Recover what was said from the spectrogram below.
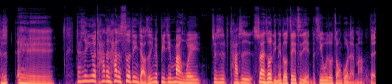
可是，诶、欸，但是因为他的他的设定角色，因为毕竟漫威就是他是虽然说里面都这一次演的几乎都中国人嘛，对，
